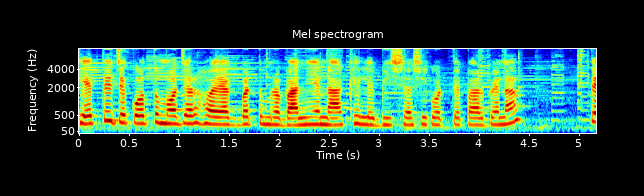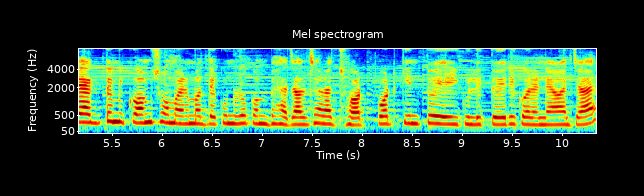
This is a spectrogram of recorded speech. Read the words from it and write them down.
খেতে যে কত মজার হয়, একবার তোমরা বানিয়ে না খেলে বিশ্বাসই করতে পারবে না। তো একদমই কম সময়ের মধ্যে কোনো রকম ভেজাল ছাড়া ঝটপট কিন্তু এইগুলি তৈরি করে নেওয়া যায়।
